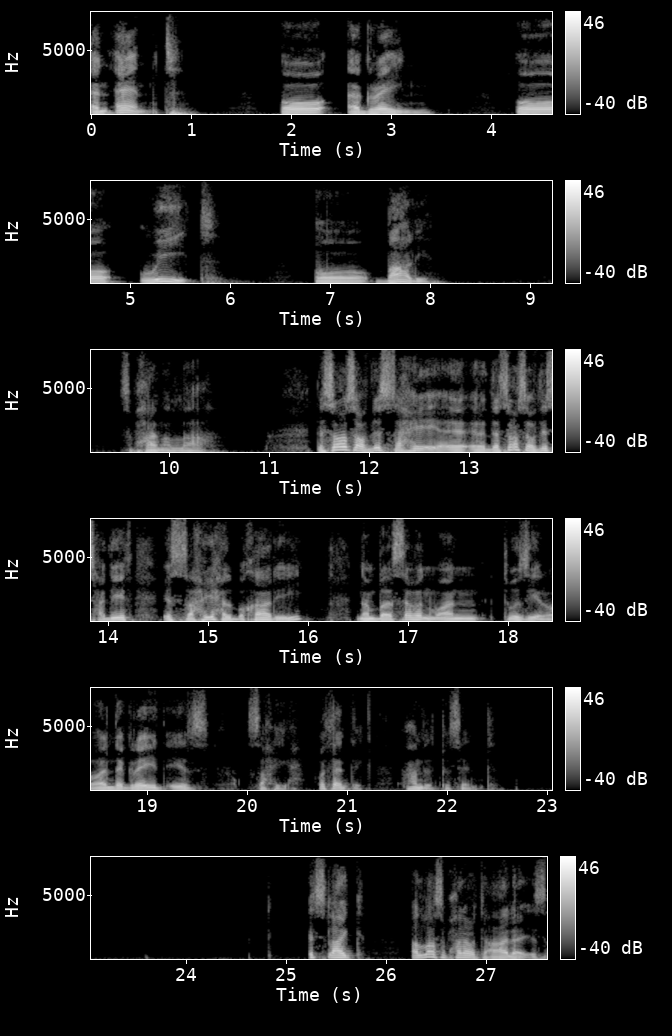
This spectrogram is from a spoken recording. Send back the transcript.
an ant or a grain or wheat or barley. Subhanallah. The source of this sahih, uh, uh, the source of this hadith is Sahih al-Bukhari, number 7120, and the grade is Sahih, authentic, 100%. It's like Allah subhanahu wa ta'ala is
